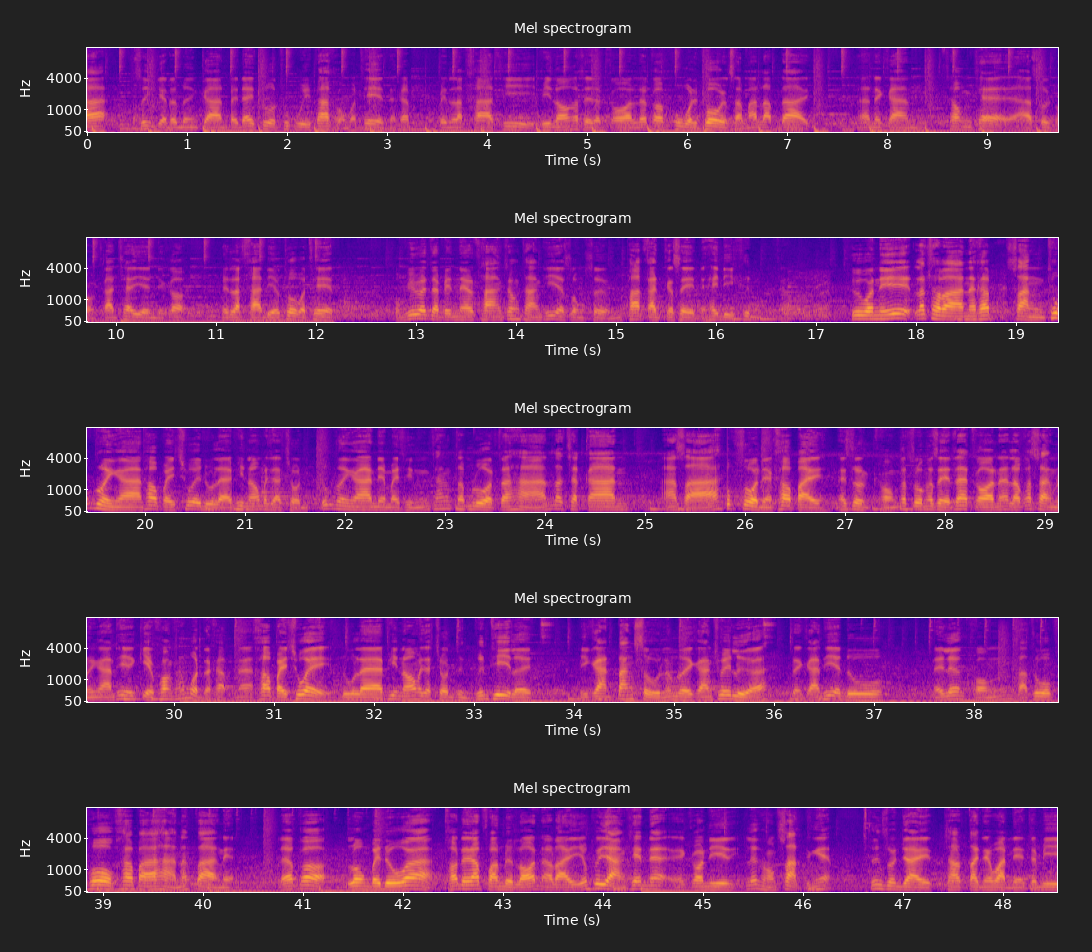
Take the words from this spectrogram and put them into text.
ซึ่งจะดำเนินการไปได้ทั่วทุกภูมิภาคของประเทศนะครับ เป็นราคาที่พี่น้องเกษตรกร แล้วก็ผู้บริโภคสามารถรับได้นะในการช่องแช่ส่วนของการแช่เย็นเนี่ยก็เป็นราคาเดียวทั่วประเทศ ผมคิดว่าจะเป็นแนวทางช่องทางที่จะส่งเสริมภาคการเกษตรให้ดีขึ้นครับ คือวันนี้รัฐบาลนะครับสั่งทุกหน่วยงานเข้าไปช่วยดูแลพี่น้องประชาชน ทุกหน่วยงานเนี่ยหมายถึงทั้งตำรวจทหารราชการอาสาทุกส่วนเนี่ยเข้าไป ในส่วนของกระทรวงเกษตรและกรนะเราก็สั่งหน่วยงานที่เกี่ยวข้องทั้งหมดนะครับนะเข้าไปช่วยดูแลพี่น้องประชาชนถึงพื้นที่เลย มีการตั้งศูนย์อำนวยการช่วยเหลือในการที่จะดูในเรื่องของสาธารณูปโภคข้าวปลาอาหารต่างๆเนี่ยแล้วก็ลงไปดูว่าเขาได้รับความเดือดร้อนอะไร ยกตัวอย่างเช่นนะไอ้กรณีเรื่องของสัตว์อย่างเงี้ย ซึ่งส่วนใหญ่ชาวต่างจังหวัดเนี่ยจะมี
